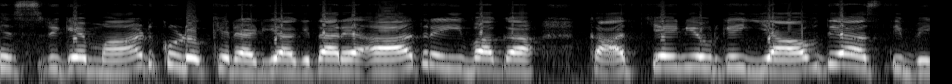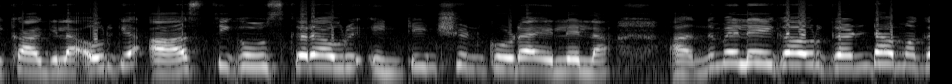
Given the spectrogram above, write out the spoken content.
ಹೆಸರಿಗೆ ಮಾಡ್ಕೊಳ್ಳೋಕೆ ರೆಡಿಯಾಗಿದ್ದಾರೆ. ಆದರೆ ಇವಾಗ ಕಾತ್ಯಾನಿ ಅವ್ರಿಗೆ ಯಾವುದೇ ಆಸ್ತಿ ಬೇಕಾಗಿಲ್ಲ. ಅವ್ರಿಗೆ ಆಸ್ತಿಗೋಸ್ಕರ ಅವ್ರ ಇಂಟೆನ್ಷನ್ ಕೂಡ ಇರಲಿಲ್ಲ ಅಂದಮೇಲೆ ಈಗ ಅವ್ರ ಗಂಡ ಮಗ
